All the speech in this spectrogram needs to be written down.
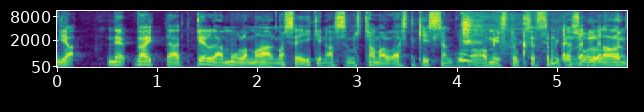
Ja ne väittää, että kellään muulla maailmassa ei ikinä ole semmoista samanlaista kissankuvaa omistuksessa, mikä sulla on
